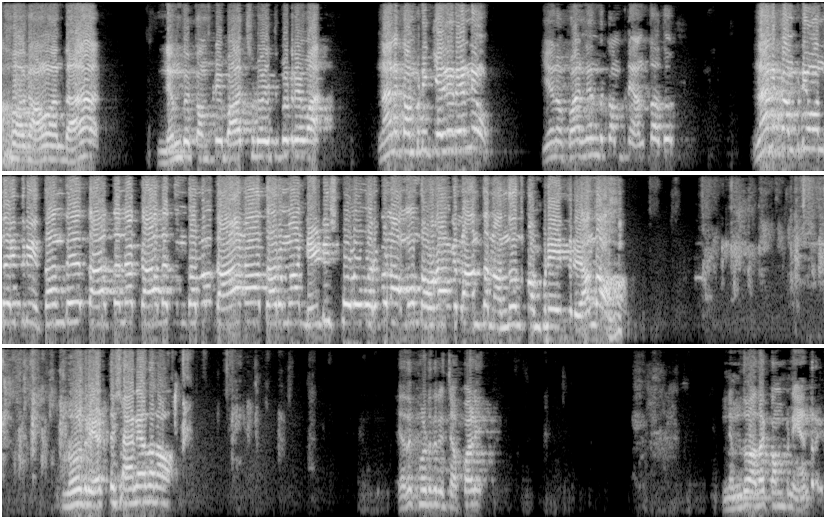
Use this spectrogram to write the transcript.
ಅವಾಗ ಅವ ಅಂದ, ನಿಮ್ದು ಕಂಪನಿ ಬಾಳ ಚಲೋ ಐತಿ ಬಿಡ್ರಿ ಅವ. ನನ್ನ ಕಂಪನಿ ಕೇಳಿರೇನ್ ನೀವು? ಏನಪ್ಪಾ, ನಿಮ್ದು ಕಂಪನಿ ಅಂತದು. ನನ್ನ ಕಂಪನಿ ಒಂದೈತ್ರಿ. ತಂದೆ, ತಾತನ ಕಾಲ ತುಂಬ ದಾನ, ಧರ್ಮ ನೀಡಿಸ್ಕೊಳ್ಳೋವರೆಗೂ ನಾ ಮುಂದೆ ಹೋಗಂಗಿಲ್ಲ ಅಂತ ನಂದೊಂದು ಕಂಪನಿ ಐತ್ರಿ ಅಂದ. ನೋಡ್ರಿ, ಎಷ್ಟು ಶಾನೆ ಅದ ನಾವು. ಎದಕ್ ಹೊಡಿದ್ರಿ ಚಪ್ಪಾಳಿ? ನಿಮ್ದು ಅದ ಕಂಪನಿ ಏನ್ರಿ?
